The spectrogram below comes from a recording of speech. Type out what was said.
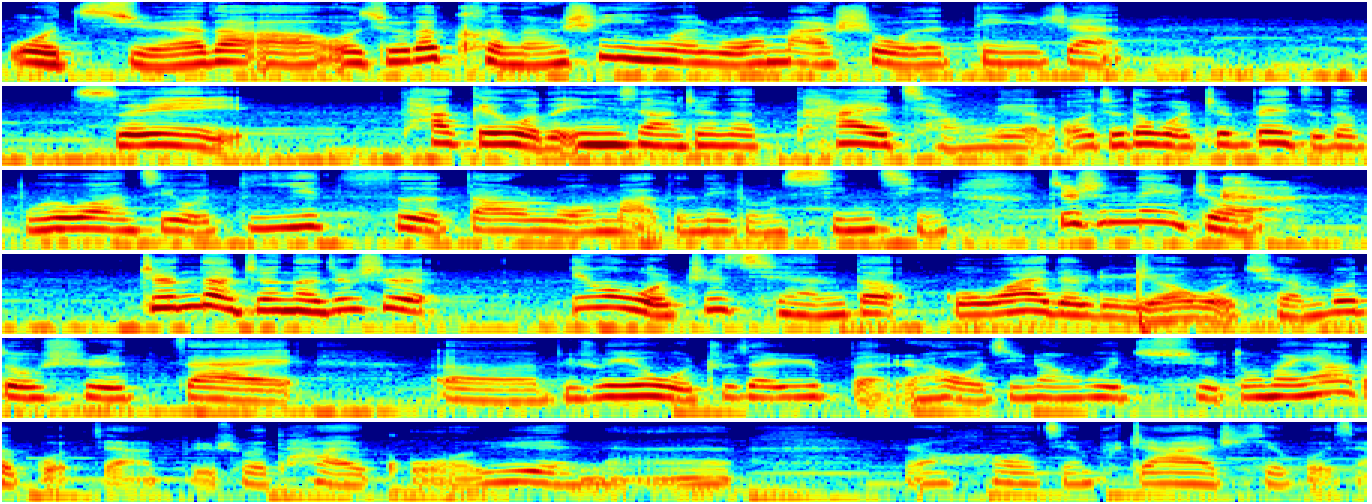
我觉得啊，我觉得可能是因为罗马是我的第一站，所以。他给我的印象真的太强烈了，我觉得我这辈子都不会忘记我第一次到罗马的那种心情，就是那种，真的真的就是，因为我之前的国外的旅游，我全部都是在，呃，比如说因为我住在日本，然后我经常会去东南亚的国家，比如说泰国、越南，然后柬埔寨这些国家，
